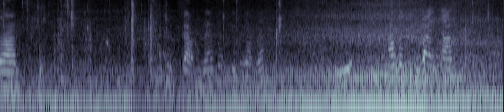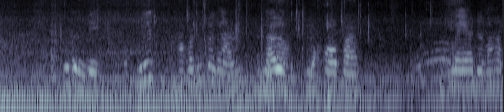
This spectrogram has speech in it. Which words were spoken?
ว่ากลับได้วก็กินกันนะเขาไปที่ไปงานผู้เด็กพืชเขาก็ที่ไปงานแล้วหมอคอไปแม่เดินมาหา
